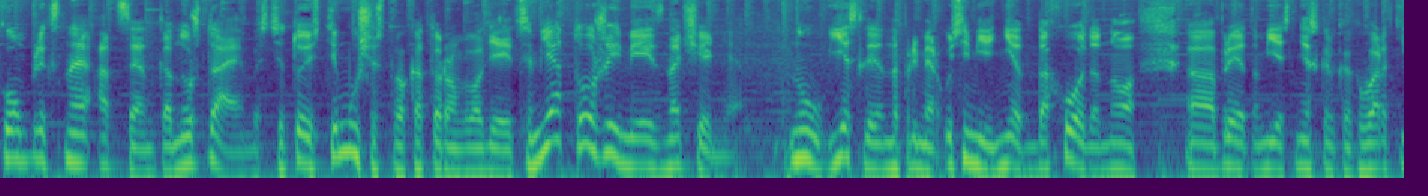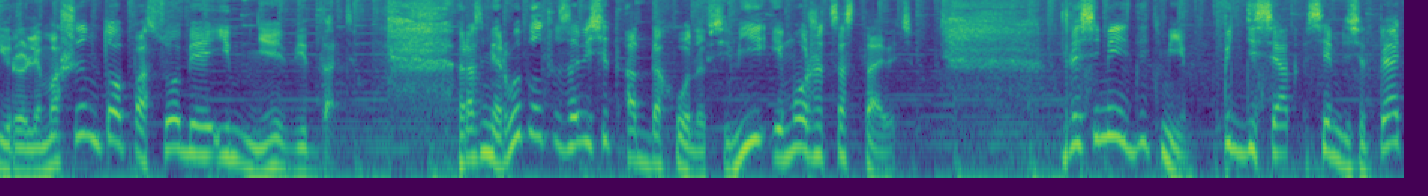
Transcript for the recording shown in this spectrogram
комплексная оценка нуждаемости, то есть имущество, которым владеет семья, тоже имеет значение. Ну, если, например, у семьи нет дохода, но э, при этом есть несколько квартир или машин, то пособия им не видать. Размер выплаты зависит от доходов семьи и может составить Для семей с детьми 50, 75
